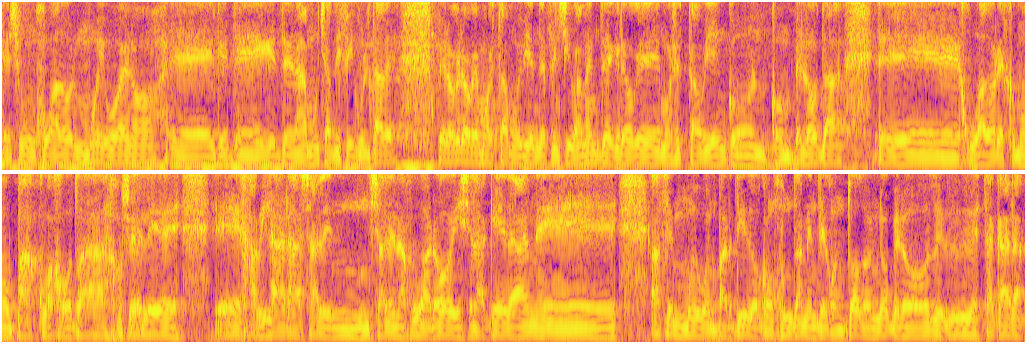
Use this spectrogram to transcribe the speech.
es un jugador muy bueno, eh, que, te, te, da muchas dificultades, pero creo que hemos estado muy bien defensivamente, creo que hemos estado bien con, con pelota, eh, jugadores como Pascua, J, José L, eh, Javi Lara salen, salen a jugar hoy, se la quedan, hacen muy buen partido conjuntamente con todos, ¿no? pero destacar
